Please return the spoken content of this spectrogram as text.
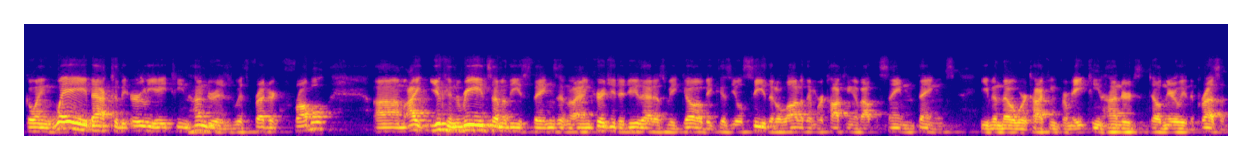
going way back to the early 1800s with Frederick Froebel. Um, I, you can read some of these things, and I encourage you to do that as we go because you'll see that a lot of them were talking about the same things, even though we're talking from 1800s until nearly the present.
